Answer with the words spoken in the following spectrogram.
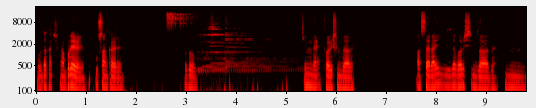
Burada kaç? Ha buraya verelim. Usanka verelim. Bu da olur. Kimle barış imzaladık? Asaray bizde barış imzaladı. Hmm.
